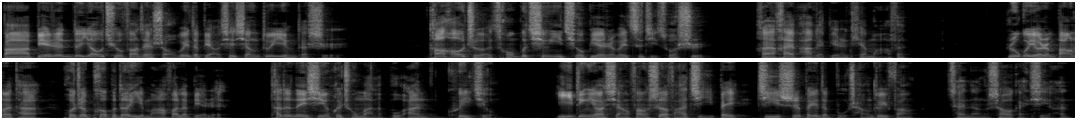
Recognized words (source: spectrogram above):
把别人的要求放在首位的表现相对应的是，讨好者从不轻易求别人为自己做事，很害怕给别人添麻烦。如果有人帮了他，或者迫不得已麻烦了别人，他的内心会充满了不安、愧疚，一定要想方设法几倍、几十倍的补偿对方，才能稍感心安。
